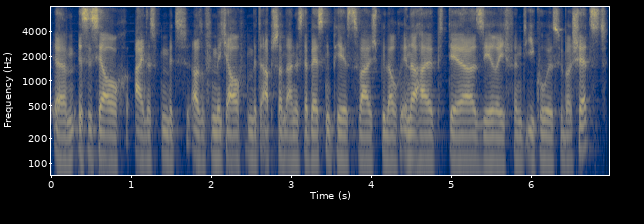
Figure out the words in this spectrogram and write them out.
ähm, ist es ja auch eines mit, also für mich auch mit Abstand eines der besten PS2-Spiele auch innerhalb der Serie. Ich finde, Ico ist überschätzt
